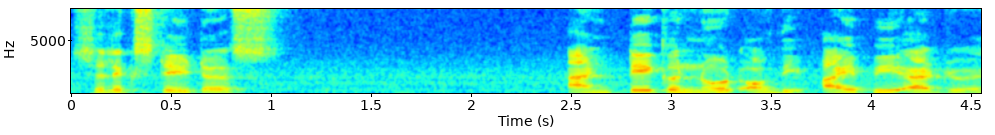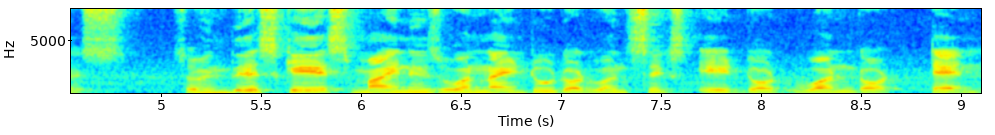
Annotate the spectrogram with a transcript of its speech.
select status and take a note of the IP address. So in this case mine is 192.168.1.10.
